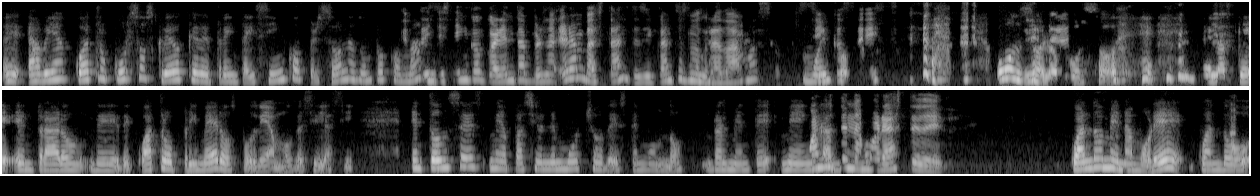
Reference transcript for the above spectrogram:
Eh, había cuatro cursos, creo que de 35 personas, un poco más. 35, 40 personas, eran bastantes. ¿Y cuántos nos graduamos? ¿Cinco, seis? un solo curso de, los que entraron, de, de, cuatro primeros, podríamos decirle así. Entonces me apasioné mucho de este mundo, realmente me encantó. ¿Cuándo te enamoraste de él? Cuando me enamoré, cuando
